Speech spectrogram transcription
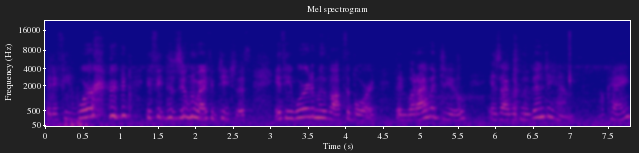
But if he were, if he, this is the only way I can teach this, if he were to move off the board, then what I would do is I would move into him okay?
